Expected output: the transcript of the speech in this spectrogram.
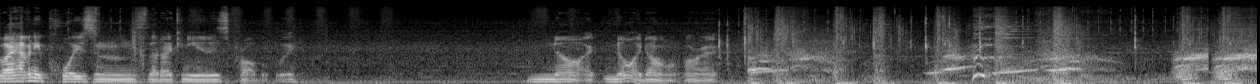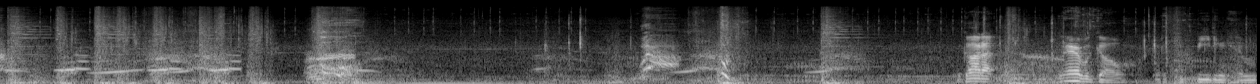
Do I have any poisons that I can use? Probably. No, I, no, I don't. All right. Gotta. There we go. Gotta keep beating him.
